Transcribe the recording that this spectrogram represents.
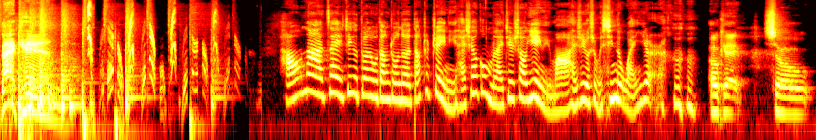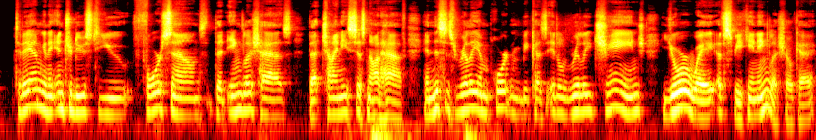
backhand. 好，那在这个段落当中呢，Dr. J，你还是要跟我们来介绍谚语吗？还是有什么新的玩意儿？ Okay, so today I'm going to introduce to you four sounds that English has that Chinese does not have. And this is really important because it'll really change your way of speaking English, okay?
